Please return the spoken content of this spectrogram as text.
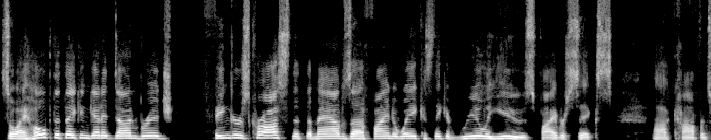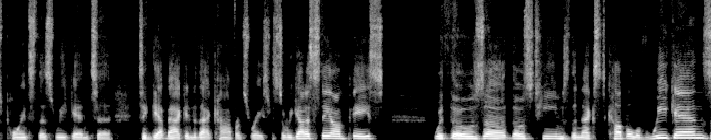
so I hope that they can get it done. Bridge, fingers crossed that the Mavs uh, find a way because they could really use five or six conference points this weekend to to get back into that conference race. So we got to stay on pace with those uh, those teams the next couple of weekends.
